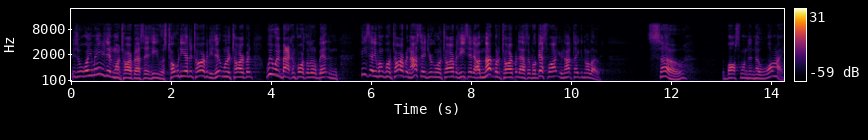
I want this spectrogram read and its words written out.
He said, well, what do you mean he didn't want to tarp it? I said, he was told he had to tarp it. He didn't want to tarp it. We went back and forth a little bit, and he said he wasn't going to tarp it. And I said, you're going to tarp it. He said, I'm not going to tarp it. And I said, well, guess what? You're not taking the load. So the boss wanted to know why.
